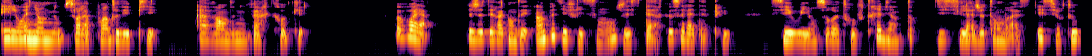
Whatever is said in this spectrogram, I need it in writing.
Éloignons-nous sur la pointe des pieds avant de nous faire croquer. Voilà, je t'ai raconté un petit frisson, j'espère que cela t'a plu. Si oui, on se retrouve très bientôt. D'ici là, je t'embrasse et surtout,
